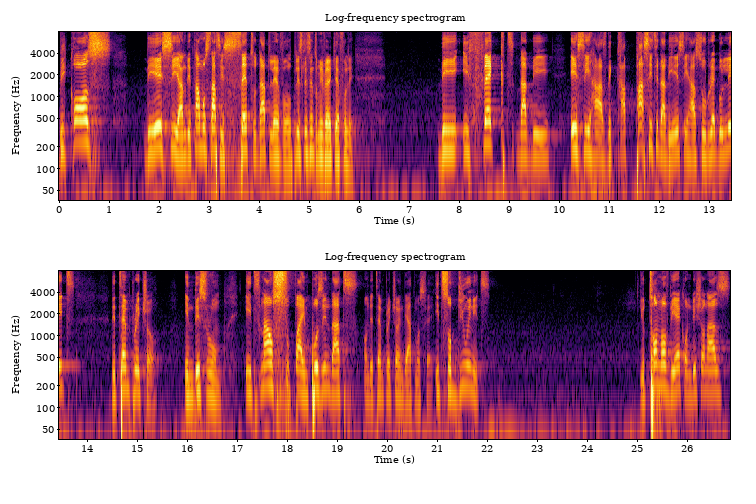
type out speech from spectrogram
Because the AC and the thermostat is set to that level, please listen to me very carefully. The effect that the AC has, the capacity that the AC has to regulate the temperature in this room, it's now superimposing that on the temperature in the atmosphere. It's subduing it. You turn off the air conditioners,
